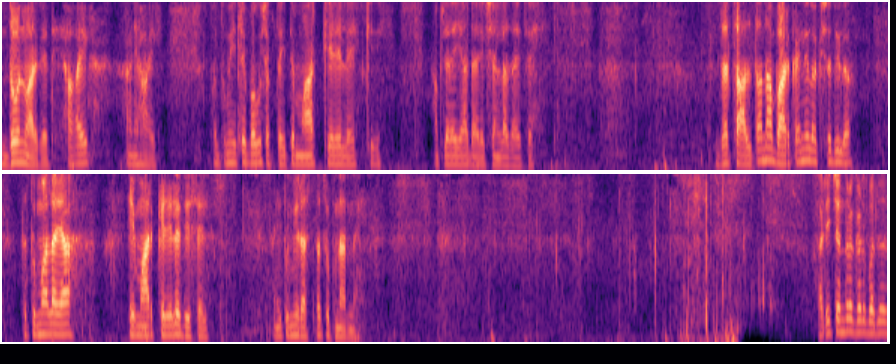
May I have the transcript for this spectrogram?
दोन मार्ग आहेत. हा एक आणि हा एक. पण तुम्ही इथे बघू शकता इथे मार्क केलेलं आहे की आपल्याला या डायरेक्शनला जायचं आहे जर चालताना बारकाईने लक्ष दिलं तर तुम्हाला या हे मार्क केलेलं दिसेल. आणि तुम्ही रस्ता चुकणार नाही. हरिश्चंद्रगडबद्दल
